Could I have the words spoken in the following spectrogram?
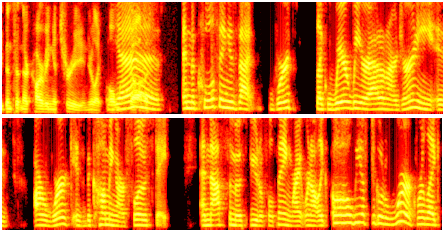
you've been sitting there carving a tree and you're like, oh yes. And the cool thing is that we're like where we are at on our journey is our work is becoming our flow state. And that's the most beautiful thing, right? We're not like, oh, we have to go to work. We're like,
